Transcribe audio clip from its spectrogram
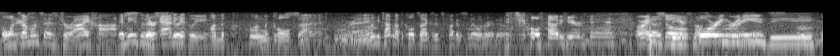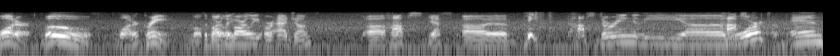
But when someone says dry hops, it means that they're, adding it on the on the cold side. All right. Let me talk about the cold side because it's fucking snowing right now. It's cold out here, man. All right, This so beer smells four ingredients. Mm, water, Whoa! Water, grain, malted barley, malted barley or adjunct, uh, hops, yes, uh, yeast. Hops, during the uh, Hops. wort and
